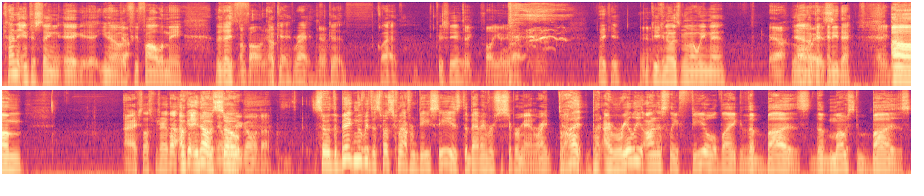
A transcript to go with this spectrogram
kind of interesting, Ig, uh, you know, Yeah. if you follow me, that I. I'm following you. Okay, right, Yeah. good, glad, appreciate it. Take follow you anywhere. Thank you. Yeah. You can always be my wingman. Yeah. Yeah, always. okay, any day. Any day. Um, I actually lost my train of thought. Okay, no, yeah, where so were you going with that? so the big movie that's supposed to come out from DC is the Batman versus Superman, right? But but I really honestly feel like the buzz, the most buzz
